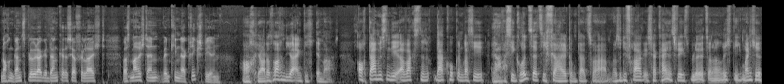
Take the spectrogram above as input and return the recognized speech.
Noch ein ganz blöder Gedanke ist ja vielleicht, was mache ich denn, wenn Kinder Krieg spielen? Ach ja, das machen die ja eigentlich immer auch da müssen die Erwachsenen da gucken, was sie, ja, was sie grundsätzlich für Haltung dazu haben. Also die Frage ist ja keineswegs blöd, sondern richtig. Manche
